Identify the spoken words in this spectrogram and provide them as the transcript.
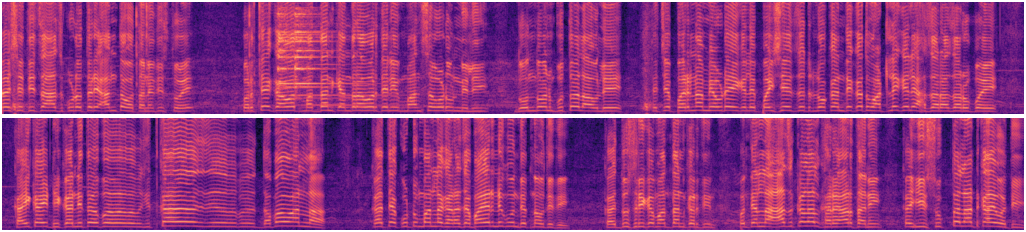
दहशतीचा आज कुठंतरी अंत होताना दिसतोय. प्रत्येक गावात मतदान केंद्रावर त्यांनी माणसं वडून नेली. दोन दोन बुतं लावले. त्याचे परिणाम एवढे गेले पैसे जर लोकांदेखत वाटले गेले हजार हजार रुपये. काही काही ठिकाणी तर ब- इतका दबाव आणला का त्या कुटुंबांना घराच्या बाहेर निघून देत नव्हते ते. काय दुसरी का मतदान करतील. पण त्यांना आज कळाल खऱ्या अर्थाने का ही सुक्त लाट काय होती.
